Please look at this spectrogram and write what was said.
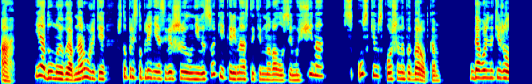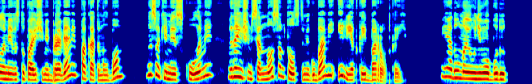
А, я думаю, вы обнаружите, что преступление совершил невысокий коренастый темноволосый мужчина с узким скошенным подбородком, довольно тяжелыми выступающими бровями, покатым лбом, высокими скулами, выдающимся носом, толстыми губами и редкой бородкой. Я думаю, у него будут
